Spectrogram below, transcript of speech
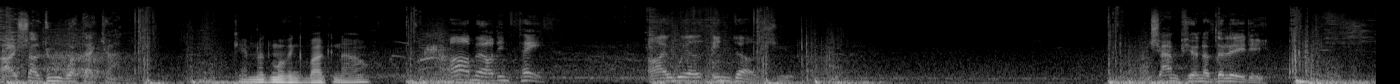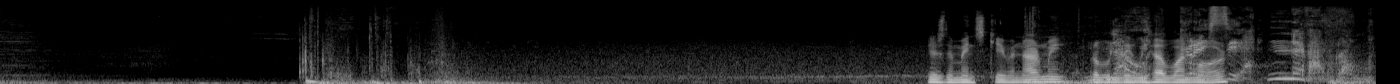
I shall do what I can. Okay, I'm not moving back now. Armored in faith. I will indulge you. Champion of the Lady. Here's the main Skaven army. Probably they will have one more. Never wrong.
